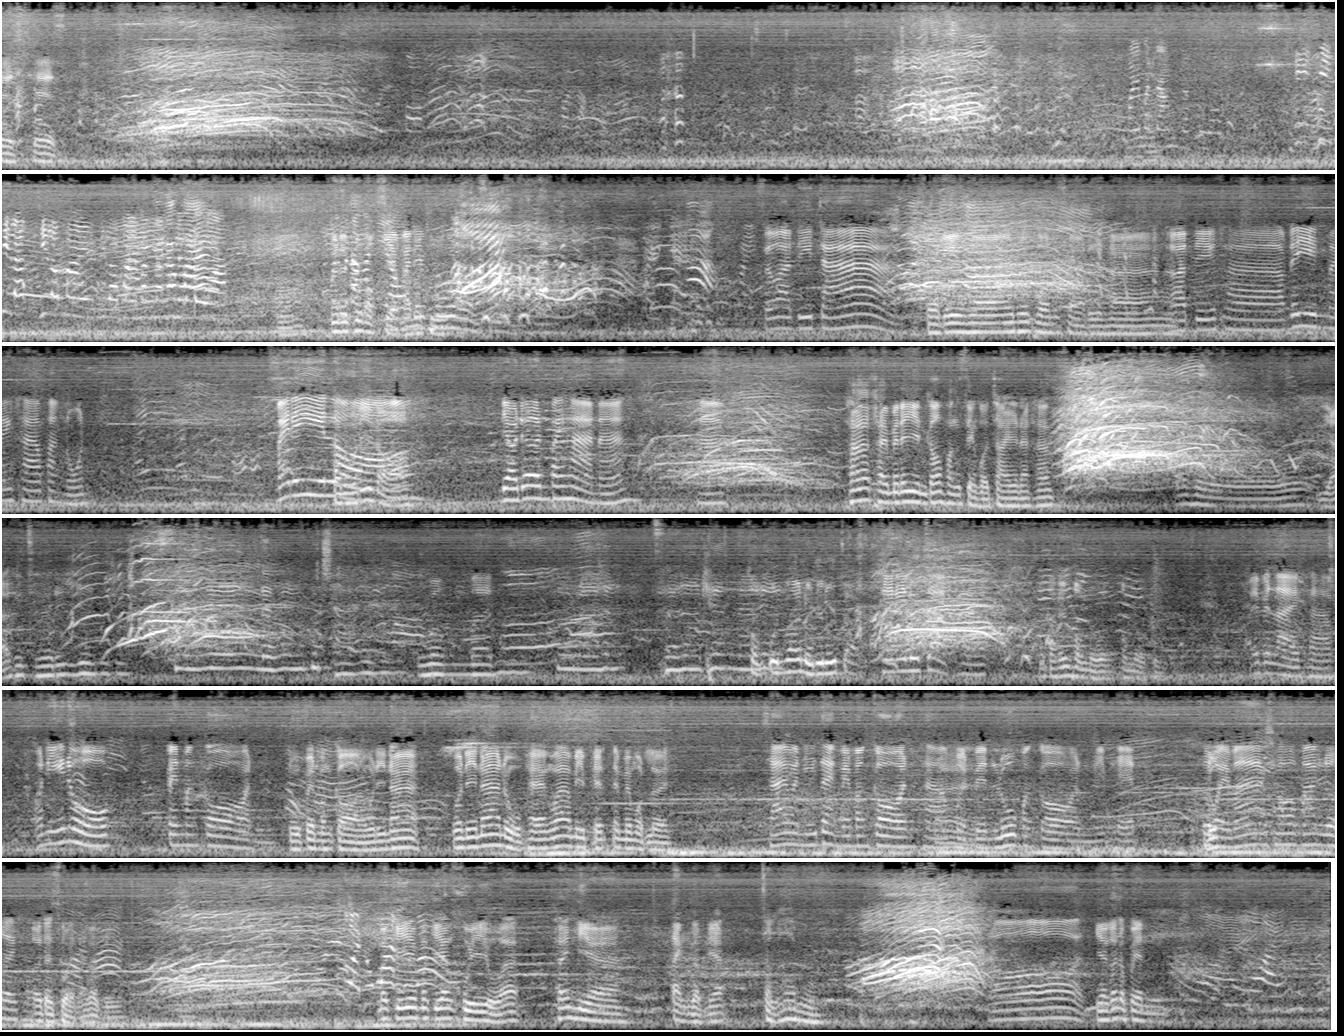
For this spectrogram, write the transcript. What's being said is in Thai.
เทสเทสไม่มันดังกระตัวแบบพี่พี่พี่ละพี่ละไมพี่ละไมมันดังกระตัวอ๋อไม่ได้พูดออกเสียงไม่ได้พูดนะสวัสดีจ้า สวัสดีครับทุกคน สวัสดีครัสวับสดีครับ ได้ยินไหมครับฝั่งนู้น ไม่ได้ยินหรอฝั่งนู้นได้ยินเหรอ เดี๋ยวเดินไปหานะ ครับ ถ้าใครไม่ได้ยินก็ฟังเสียงหัวใจนะครับ โอ้โห อยากให้เธอได้ยินเสียงในหัวใจว่ามันรักเธอแค่ไหนขอบคุณมากหนูที่รู้จักเพลงนี้รู้จักครับตอนนี้ผมหนูผมหนูไม่เป็นไรครับ วันนี้หนูเป็นมังกร หนูเป็นมังกรวันนี้หน้า วันนี้หน้าหนูแพงว่ามีเพชรเต็มไปหมดเลย ใช่วันนี้แต่งเป็นมังกรครับ ใช่ เหมือนเป็นรูปมังกรมีเพชรสวยมากชอบมากเลยครับ เออแต่สวยนะแบบนี้ สวยทุกคเมื่อนกี้เมื่อกี้ยังคุยอยู่ว่า ถ้าเฮียแต่งแบบเนี้ยจะรอดเลยรอดเฮียก็จะเป็น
